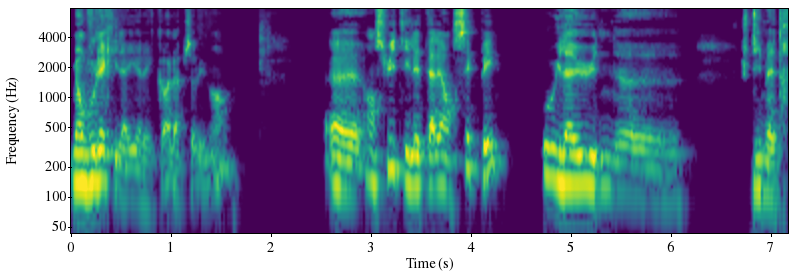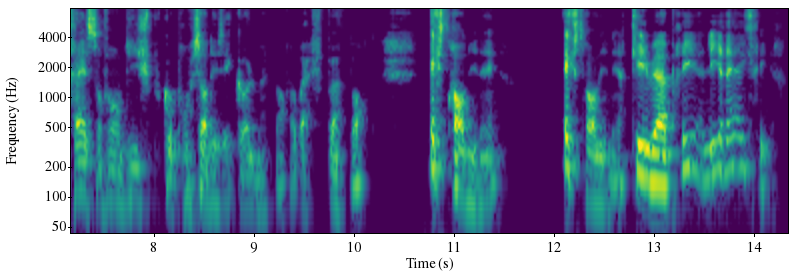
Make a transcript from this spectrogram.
mais on voulait qu'il aille à l'école absolument. Euh, ensuite, il est allé en CP, où il a eu une, euh, je dis maîtresse, enfin on dit, je suis professeur des écoles maintenant, enfin bref, peu importe, extraordinaire, extraordinaire, qui lui a appris à lire et à écrire,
